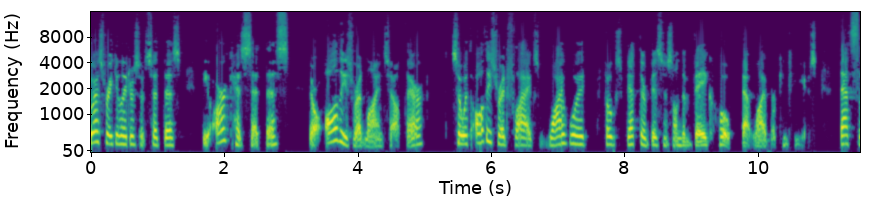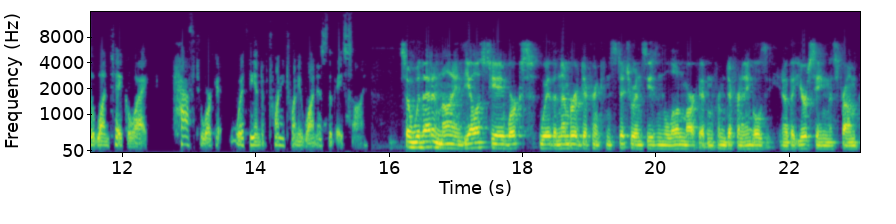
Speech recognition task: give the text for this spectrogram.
US regulators have said this. The ARRC has said this. There are all these red lines out there. So with all these red flags, why would folks bet their business on the vague hope that LIBOR continues? That's the one takeaway. Have to work it with the end of 2021 as the baseline. So with that in mind, the LSTA works with a number of different constituencies in the loan market and from different angles, you know, that you're seeing this from.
